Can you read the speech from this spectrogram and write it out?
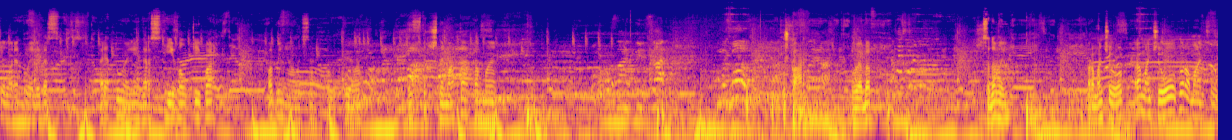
Шило рятує лідерс. Рятує лідерс і голкіпер. Обмінялися колективи зустрічними атаками. Пушкар. Вибив. Садовий. Романчук, Романчук, Романчук.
